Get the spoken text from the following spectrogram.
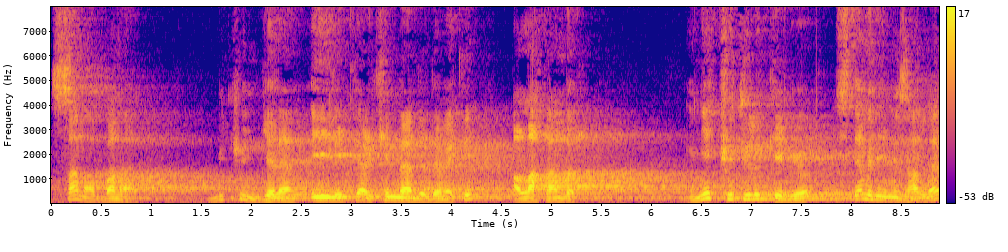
Sana bana bütün gelen iyilikler kimdendir demek ki? Allah'tandır. Ne kötülük geliyor, istemediğimiz haller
